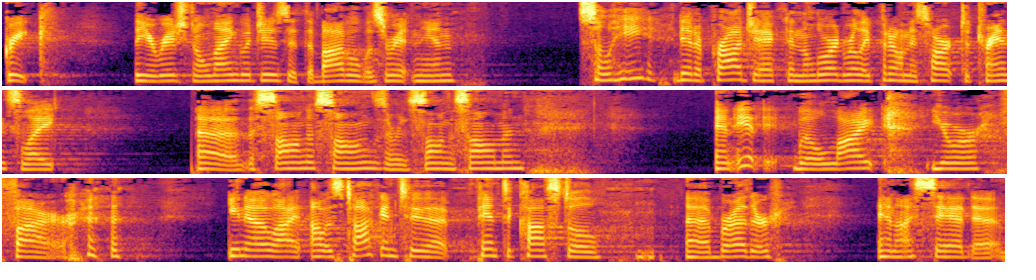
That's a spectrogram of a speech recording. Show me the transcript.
Greek, the original languages that the Bible was written in. So he did a project, and the Lord really put on his heart to translate uh, the Song of Songs or the Song of Solomon, and it will light your fire. you know, I, I was talking to a Pentecostal uh, brother, and I said, uh,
